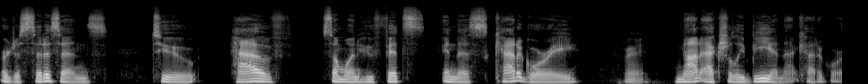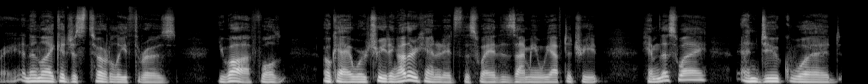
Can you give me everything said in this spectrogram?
or just citizens to have someone who fits in this category Right. not actually be in that category. And then like it just totally throws you off. Well, okay, we're treating other candidates this way. Does that mean we have to treat him this way? And Duke would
